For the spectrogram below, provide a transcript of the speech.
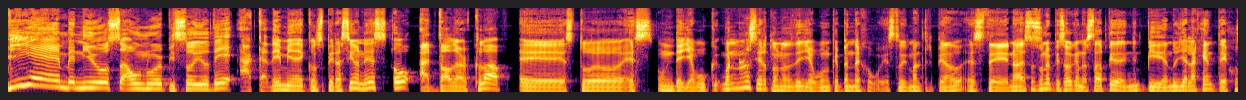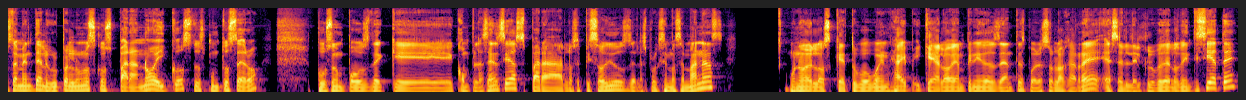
Bienvenidos a un nuevo episodio de Academia de Conspiraciones o A Dollar Club. Eh, esto es un déjà vu. Bueno, no es cierto, no es déjà vu. Qué pendejo, güey. Estoy mal tripeado. Este, no, este es un episodio que nos está pidi- pidiendo ya la gente. Justamente en el grupo de alumnos paranoicos 2.0 puse un post de que complacencias para los episodios de las próximas semanas. Uno de los que tuvo buen hype y que ya lo habían pedido desde antes, por eso lo agarré, es el del Club de los 27.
